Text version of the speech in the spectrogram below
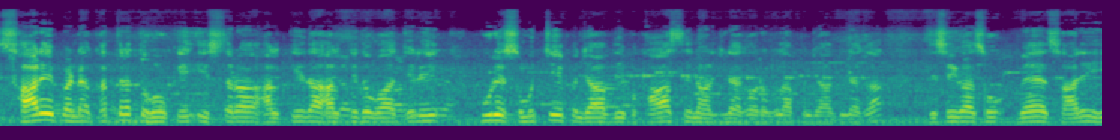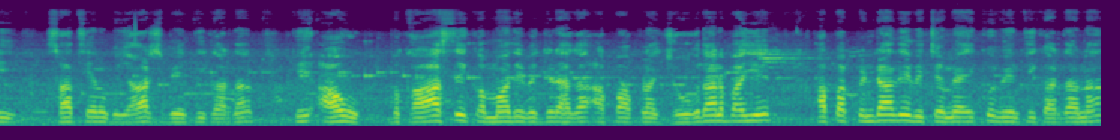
ਸਾਰੇ ਪਿੰਡ ਇਕੱਤਰਿਤ ਹੋ ਕੇ ਇਸ ਤਰ੍ਹਾਂ ਹਲਕੇ ਦਾ ਹਲਕੇ ਤੋਂ ਬਾਅਦ ਜ਼ਿਲ੍ਹੇ ਪੂਰੇ ਸਮੁੱਚੇ ਪੰਜਾਬ ਦੇ ਵਿਕਾਸ ਦੇ ਨਾਲ ਜਿਹੜਾ ਹੈਗਾ ਉਹ ਰੰਗਲਾ ਪੰਜਾਬ ਜਿਹੜਾ ਹੈਗਾ, ਦਿਸੇਗਾ। ਸੋ ਮੈਂ ਸਾਰੇ ਹੀ ਸਾਥੀਆਂ ਨੂੰ ਗੁਜ਼ਾਰਿਸ਼ ਬੇਨਤੀ ਕਰਦਾ ਕਿ ਆਓ ਵਿਕਾਸ ਦੇ ਕੰਮਾਂ ਦੇ ਵਿੱਚ ਜਿਹੜਾ ਹੈਗਾ ਆਪਾਂ ਆਪਣਾ ਯੋਗਦਾਨ ਪਾਈਏ। ਆਪਾਂ ਪਿੰਡਾਂ ਦੇ ਵਿੱਚ ਮੈਂ ਇੱਕੋ ਬੇਨਤੀ ਕਰਦਾ ਹਾਂ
